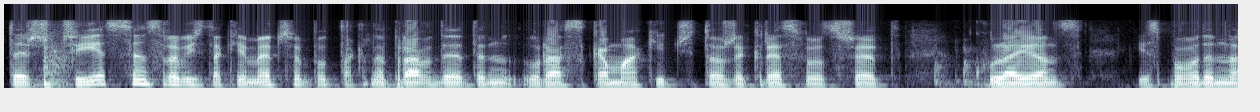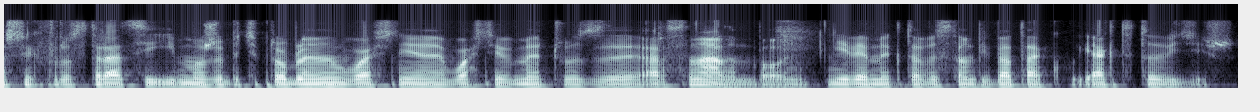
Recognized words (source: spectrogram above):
Też, czy jest sens robić takie mecze, bo tak naprawdę ten uraz Kamaki, czy to, że Kresło odszedł kulejąc, jest powodem naszych frustracji i może być problemem właśnie, właśnie w meczu z Arsenalem, bo nie wiemy, kto wystąpi w ataku. Jak ty to widzisz?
